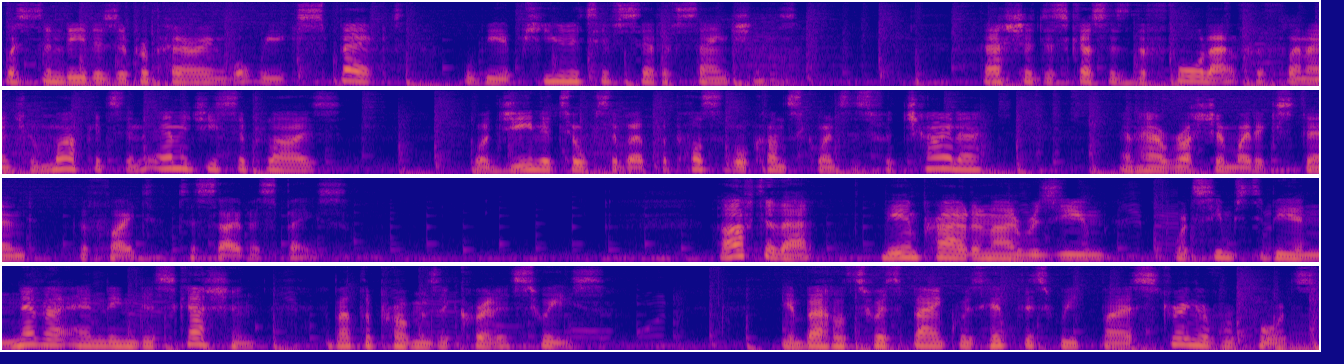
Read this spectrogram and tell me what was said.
Western leaders are preparing what we expect will be a punitive set of sanctions. Dasha discusses the fallout for financial markets and energy supplies, while Gina talks about the possible consequences for China and how Russia might extend the fight to cyberspace. After that, Liam Proud and I resume what seems to be a never ending discussion about the problems at Credit Suisse. The embattled Swiss bank was hit this week by a string of reports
